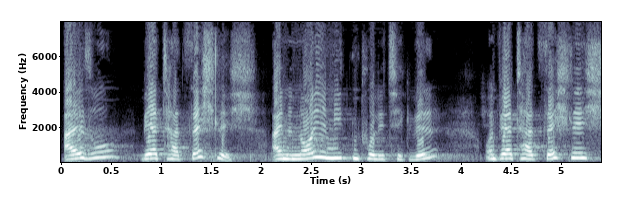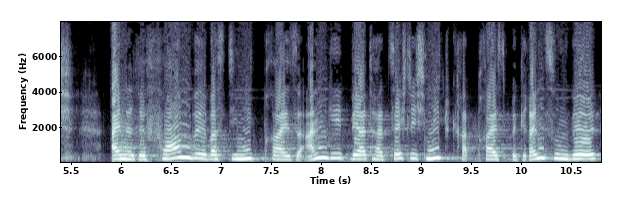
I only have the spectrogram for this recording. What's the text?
Also, wer tatsächlich eine neue Mietenpolitik will und wer tatsächlich eine Reform will, was die Mietpreise angeht. Wer tatsächlich Mietpreisbegrenzung will,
